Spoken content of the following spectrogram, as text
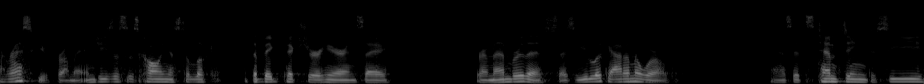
a rescue from it. And Jesus is calling us to look at the big picture here and say, Remember this as you look out on the world, as it's tempting to see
